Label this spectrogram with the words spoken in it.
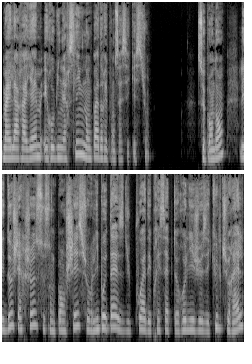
Maïla Rayem et Robin Ersling n'ont pas de réponse à ces questions. Cependant, les deux chercheuses se sont penchées sur l'hypothèse du poids des préceptes religieux et culturels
